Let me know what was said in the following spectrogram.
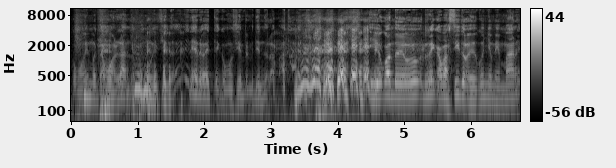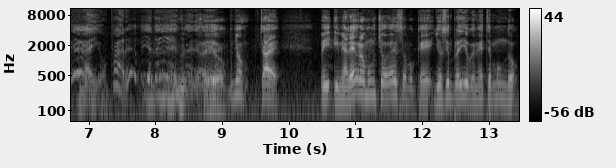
Como mismo estamos hablando, como diciendo, el dinero este, como siempre metiendo la pata. y yo cuando yo recapacito, yo, coño, mi hermano, ay, compadre, fíjate eso. Yo, yo, yo, ¿sabes? Y, y me alegro mucho de eso, porque yo siempre digo que en este mundo,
